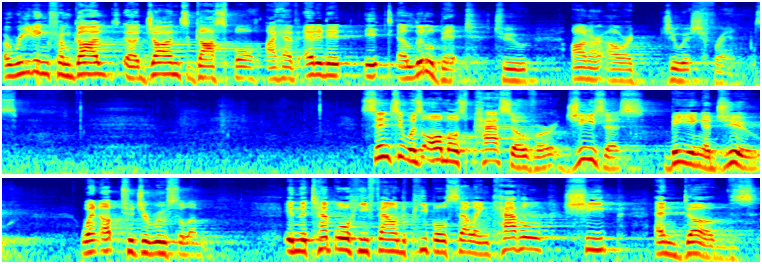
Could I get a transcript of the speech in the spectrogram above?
A reading from God, uh, John's Gospel. I have edited it a little bit to honor our Jewish friends. Since it was almost Passover, Jesus, being a Jew, went up to Jerusalem. In the temple, he found people selling cattle, sheep, and doves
